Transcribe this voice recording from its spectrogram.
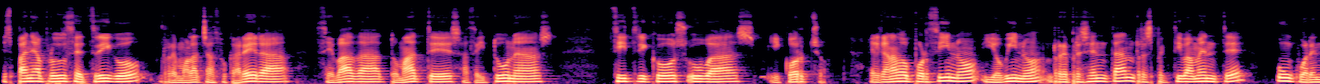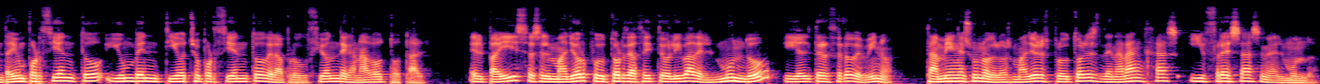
España produce trigo, remolacha azucarera, cebada, tomates, aceitunas, cítricos, uvas y corcho. El ganado porcino y ovino representan respectivamente un 41% y un 28% de la producción de ganado total. El país es el mayor productor de aceite de oliva del mundo y el tercero de vino. También es uno de los mayores productores de naranjas y fresas en el mundo.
